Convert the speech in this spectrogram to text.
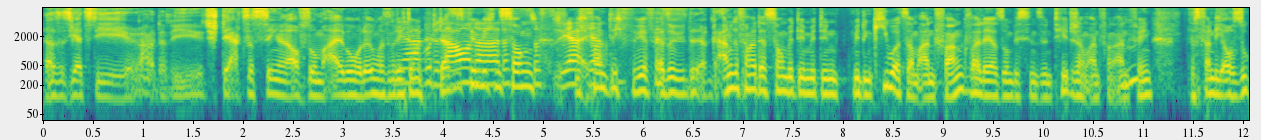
das ist jetzt die, ja, das die stärkste Single auf so einem Album oder irgendwas in Ja, Richtung. gute das ist für Laune, mich ein das- Song, das- ja, ich fand, ja. ich, also angefangen hat der Song mit, dem, mit, den, mit den Keyboards am Anfang, weil der ja so ein bisschen synthetisch am Anfang Mhm. anfängt. Das fand ich auch so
